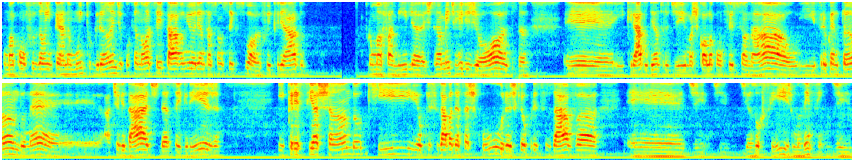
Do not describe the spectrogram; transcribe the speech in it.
uma confusão interna muito grande porque eu não aceitava minha orientação sexual. Eu fui criado por uma família extremamente religiosa é, e criado dentro de uma escola confessional e frequentando né, atividades dessa igreja e cresci achando que eu precisava dessas curas, que eu precisava é, de, de, de, exorcismos, enfim, de,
